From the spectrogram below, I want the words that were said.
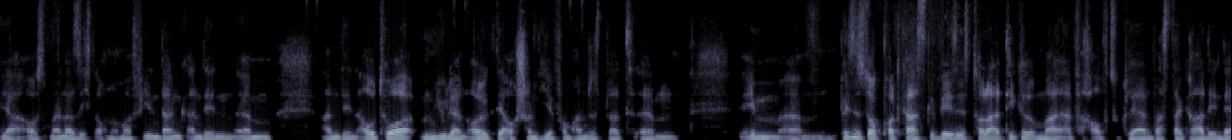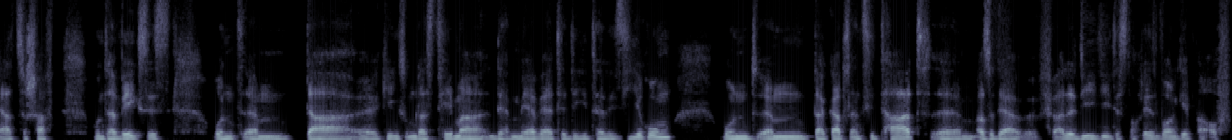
ja, aus meiner Sicht auch nochmal vielen Dank an den, ähm, an den Autor Julian Olk, der auch schon hier vom Handelsblatt ähm, im ähm, Business Talk Podcast gewesen ist. Toller Artikel, um mal einfach aufzuklären, was da gerade in der Ärzteschaft unterwegs ist. Und ähm, da äh, ging es um das Thema der Mehrwerte Digitalisierung. Und ähm, da gab es ein Zitat, ähm, also der für alle die, die das noch lesen wollen, geht mal auf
